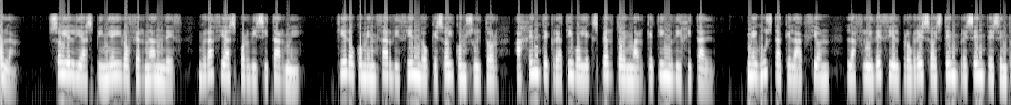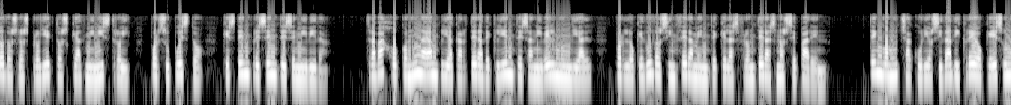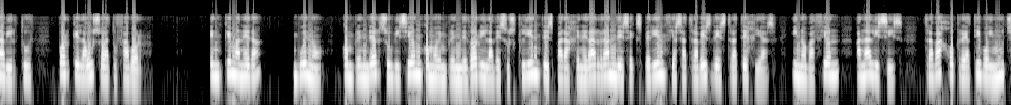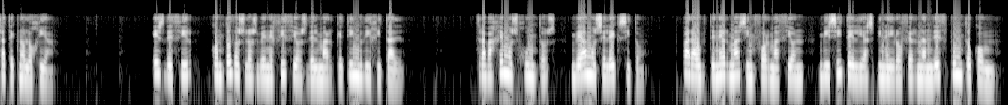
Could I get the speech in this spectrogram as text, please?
Hola. Soy Elias Piñeiro Fernández, gracias por visitarme. Quiero comenzar diciendo que soy consultor, agente creativo y experto en marketing digital. Me gusta que la acción, la fluidez y el progreso estén presentes en todos los proyectos que administro y, por supuesto, que estén presentes en mi vida. Trabajo con una amplia cartera de clientes a nivel mundial, por lo que dudo sinceramente que las fronteras nos separen. Tengo mucha curiosidad y creo que es una virtud, porque la uso a tu favor. ¿En qué manera? Bueno, comprender su visión como emprendedor y la de sus clientes para generar grandes experiencias a través de estrategias, innovación, análisis, trabajo creativo y mucha tecnología. Es decir, con todos los beneficios del marketing digital. Trabajemos juntos, veamos el éxito. Para obtener más información, visite eliaspineirofernández.com.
